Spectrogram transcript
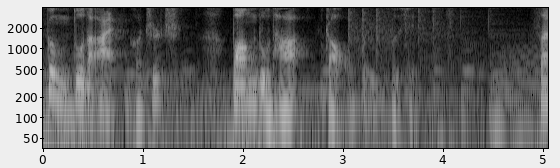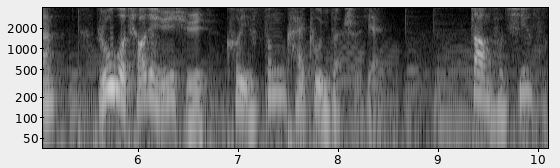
更多的爱和支持。帮助他找回自信。三，如果条件允许，可以分开住一段时间，丈夫妻子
